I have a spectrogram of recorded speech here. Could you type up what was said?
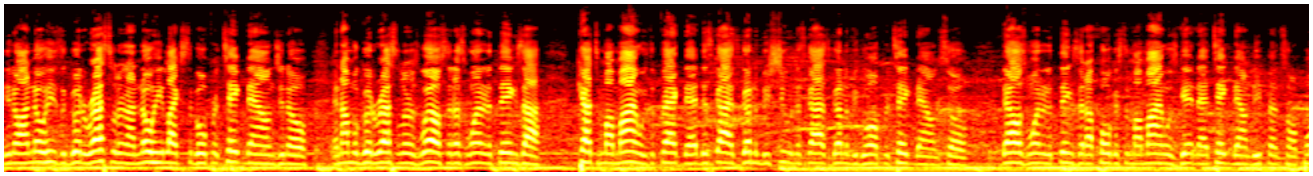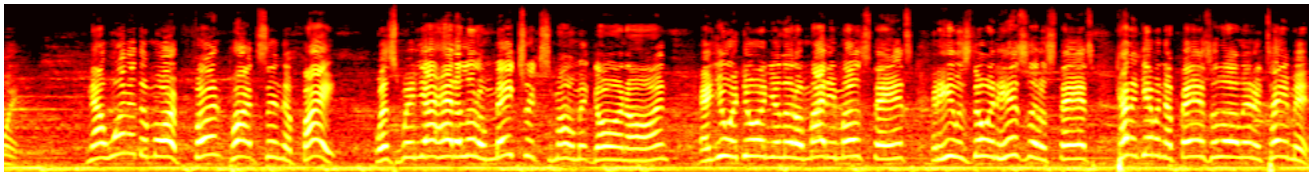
you know, I know he's a good wrestler and I know he likes to go for takedowns, you know, and I'm a good wrestler as well. So that's one of the things I kept in my mind was the fact that this guy's going to be shooting, this guy's going to be going for takedowns. So that was one of the things that I focused in my mind was getting that takedown defense on point. Now, one of the more fun parts in the fight was when y'all had a little Matrix moment going on and you were doing your little Mighty Mo stance, and he was doing his little stance, kind of giving the fans a little entertainment.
